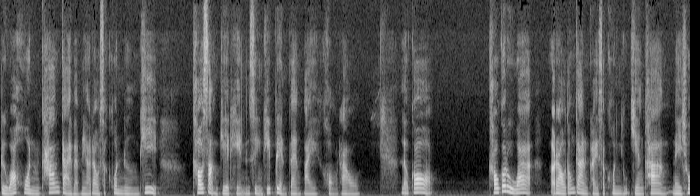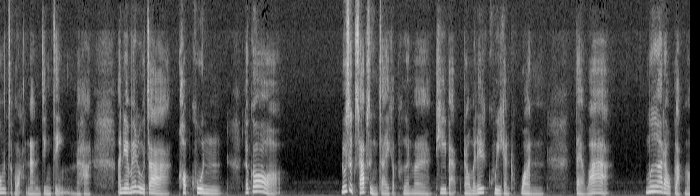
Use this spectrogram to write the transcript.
หรือว่าคนข้างกายแบบนี้เราสักคนหนึ่งที่เขาสังเกตเห็นสิ่งที่เปลี่ยนแปลงไปของเรา แล้วก็เขาก็รู้ว่า เราต้องการใครสักคนอยู่เคียงข้างในช่วงจังหวะนั้นจริง ๆ นะคะ อันนี้ไม่รู้จะขอบคุณ แล้วก็รู้สึกซาบซึ้งใจกับเพื่อนมาก ที่แบบเราไม่ได้คุยกันทุกวัน แต่ว่าเมื่อเรากลับมา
